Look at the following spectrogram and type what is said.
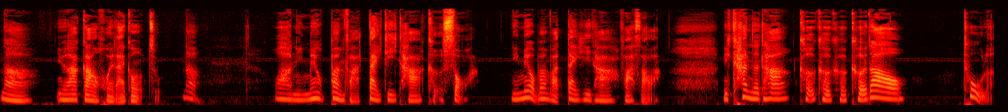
那因为他刚好回来跟我住，那哇，你没有办法代替他咳嗽啊，你没有办法代替他发烧啊，你看着他咳咳咳咳到吐了，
